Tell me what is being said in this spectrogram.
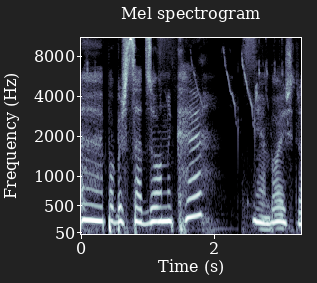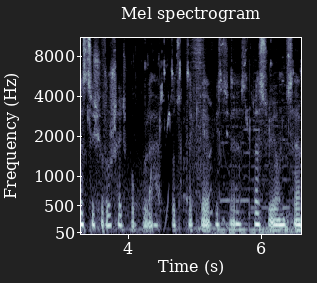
E, pobierz sadzonkę. Nie, boję się teraz coś ruszać w ogóle, bo to takie, wiecie, stresujące.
